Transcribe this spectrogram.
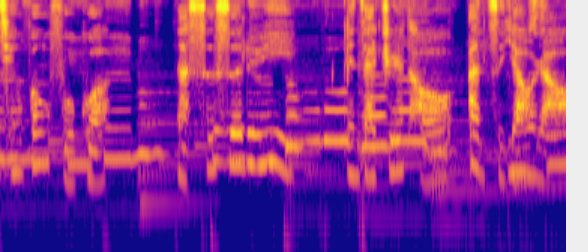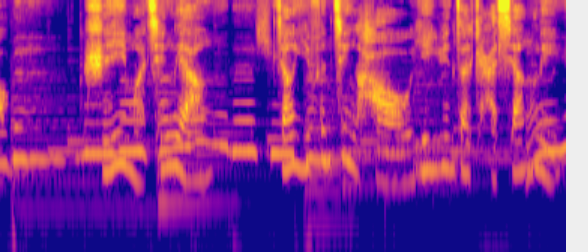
清风拂过，那丝丝绿意便在枝头暗自妖娆，拾一抹清凉，将一份静好氤氲在茶香里。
